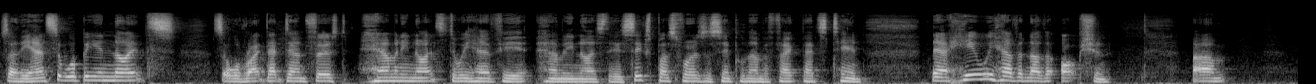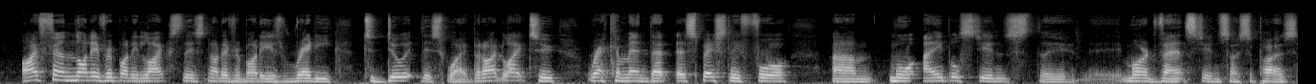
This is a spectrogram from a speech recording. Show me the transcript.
So the answer will be in ninths. So we'll write that down first. How many ninths do we have here? How many ninths there? 6 plus 4 is a simple number fact. That's 10. Now here we have another option. Um, I found not everybody likes this, not everybody is ready to do it this way, but I'd like to recommend that especially for um, more able students, the more advanced students I suppose,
